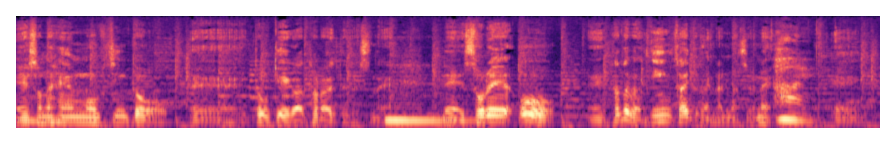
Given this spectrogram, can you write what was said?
え。ーその辺もきちんと、えー統計が取られてですね、うん。でそれを、えー例えば委員会とかになりますよね、はい。えー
